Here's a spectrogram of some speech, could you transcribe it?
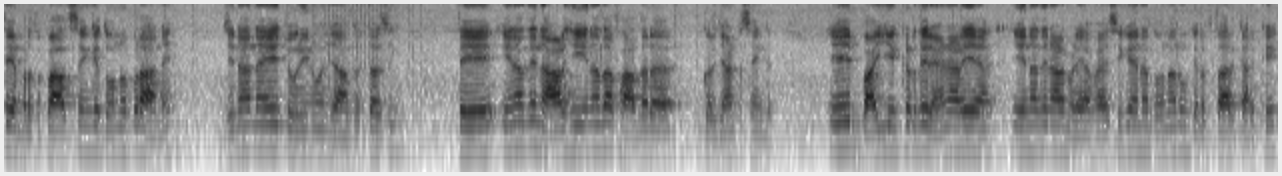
ਤੇ ਅਮਰਤਪਾਲ ਸਿੰਘ, ਇਹ ਦੋਨੋਂ ਭਰਾ ਨੇ, ਜਿਨ੍ਹਾਂ ਨੇ ਇਹ ਚੋਰੀ ਨੂੰ ਅੰਜਾਮ ਦਿੱਤਾ ਸੀ। ਤੇ ਇਹਨਾਂ ਦੇ ਨਾਲ ਹੀ ਇਹਨਾਂ ਦਾ ਫਾਦਰ ਗੁਰਜੰਟ ਸਿੰਘ, ਇਹ 22 ਏਕੜ ਦੇ ਰਹਿਣ ਵਾਲੇ ਆ ਇਹਨਾਂ ਦੇ ਨਾਲ ਮਿਲਿਆ ਹੋਇਆ ਸੀਗਾ, ਇਹਨਾਂ ਦੋਨਾਂ ਨੂੰ ਗ੍ਰਿਫਤਾਰ ਕਰਕੇ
